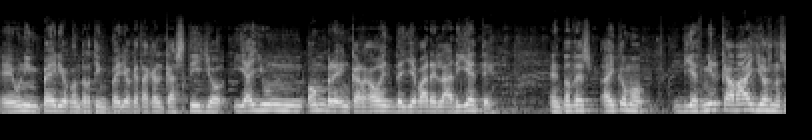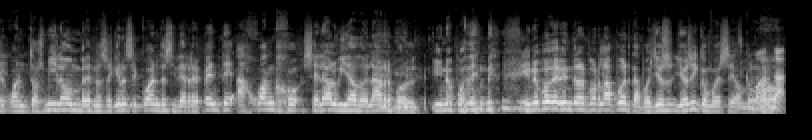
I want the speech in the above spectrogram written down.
eh, un imperio contra otro imperio que ataca el castillo y hay un hombre encargado de llevar el ariete. Entonces hay como 10.000 caballos, no sé cuántos mil hombres, no sé qué, no sé cuántos, y de repente a Juanjo se le ha olvidado el árbol y no pueden, y no pueden entrar por la puerta. Pues yo, yo soy como ese Es hombre. como, anda,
